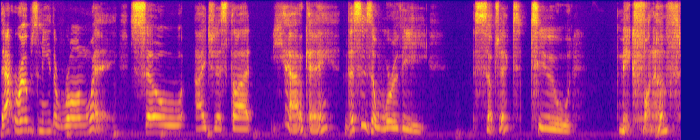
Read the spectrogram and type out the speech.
That rubs me the wrong way. So I just thought, yeah, okay, this is a worthy subject to make fun of,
